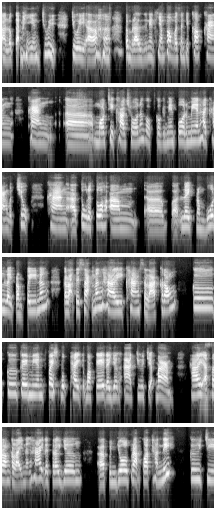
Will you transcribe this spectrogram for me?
អឺលោកតាមានជួយជួយតម្រូវនេះខ្ញុំផងបើសិនជាខុសខាងខាង multicultural ហ្នឹងក៏ក៏គេមានព័ត៌មានហើយខាងវិទ្យុខាងទូរទស្សន៍អមលេខ9លេខ7ហ្នឹងកលតិស័កហ្នឹងហើយខាងសាលាក្រុងគឺគឺគេមាន Facebook page របស់គេដែលយើងអាចជឿជាក់បាន ហើយអាត្រង់កន្លែងហ្នឹងហើយដែលត្រូវយើងបញ្យល់ប្រាប់គាត់ថានេះ គឺជា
